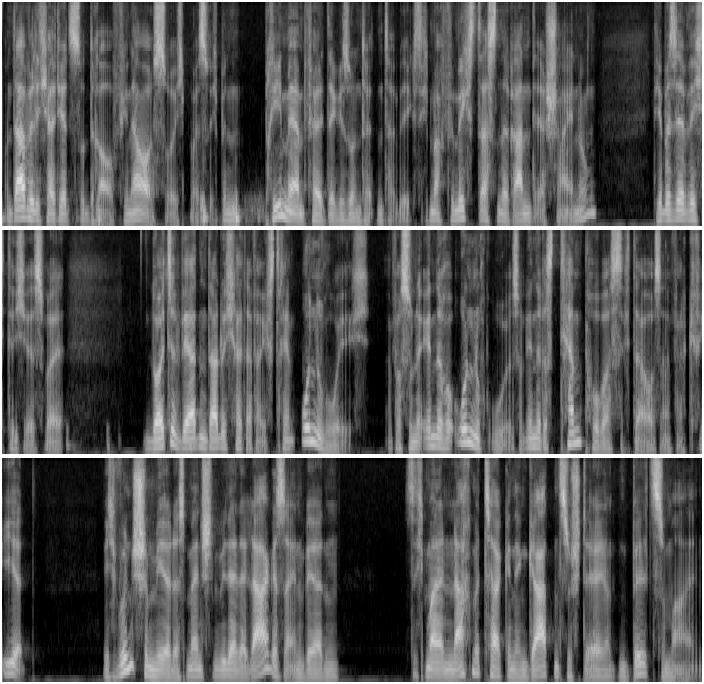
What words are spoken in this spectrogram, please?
Und da will ich halt jetzt so drauf hinaus. So, ich, weiß, ich bin primär im Feld der Gesundheit unterwegs. Ich mache für mich das eine Randerscheinung, die aber sehr wichtig ist, weil Leute werden dadurch halt einfach extrem unruhig. Einfach so eine innere Unruhe, so ein inneres Tempo, was sich daraus einfach kreiert. Ich wünsche mir, dass Menschen wieder in der Lage sein werden, sich mal einen Nachmittag in den Garten zu stellen und ein Bild zu malen.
